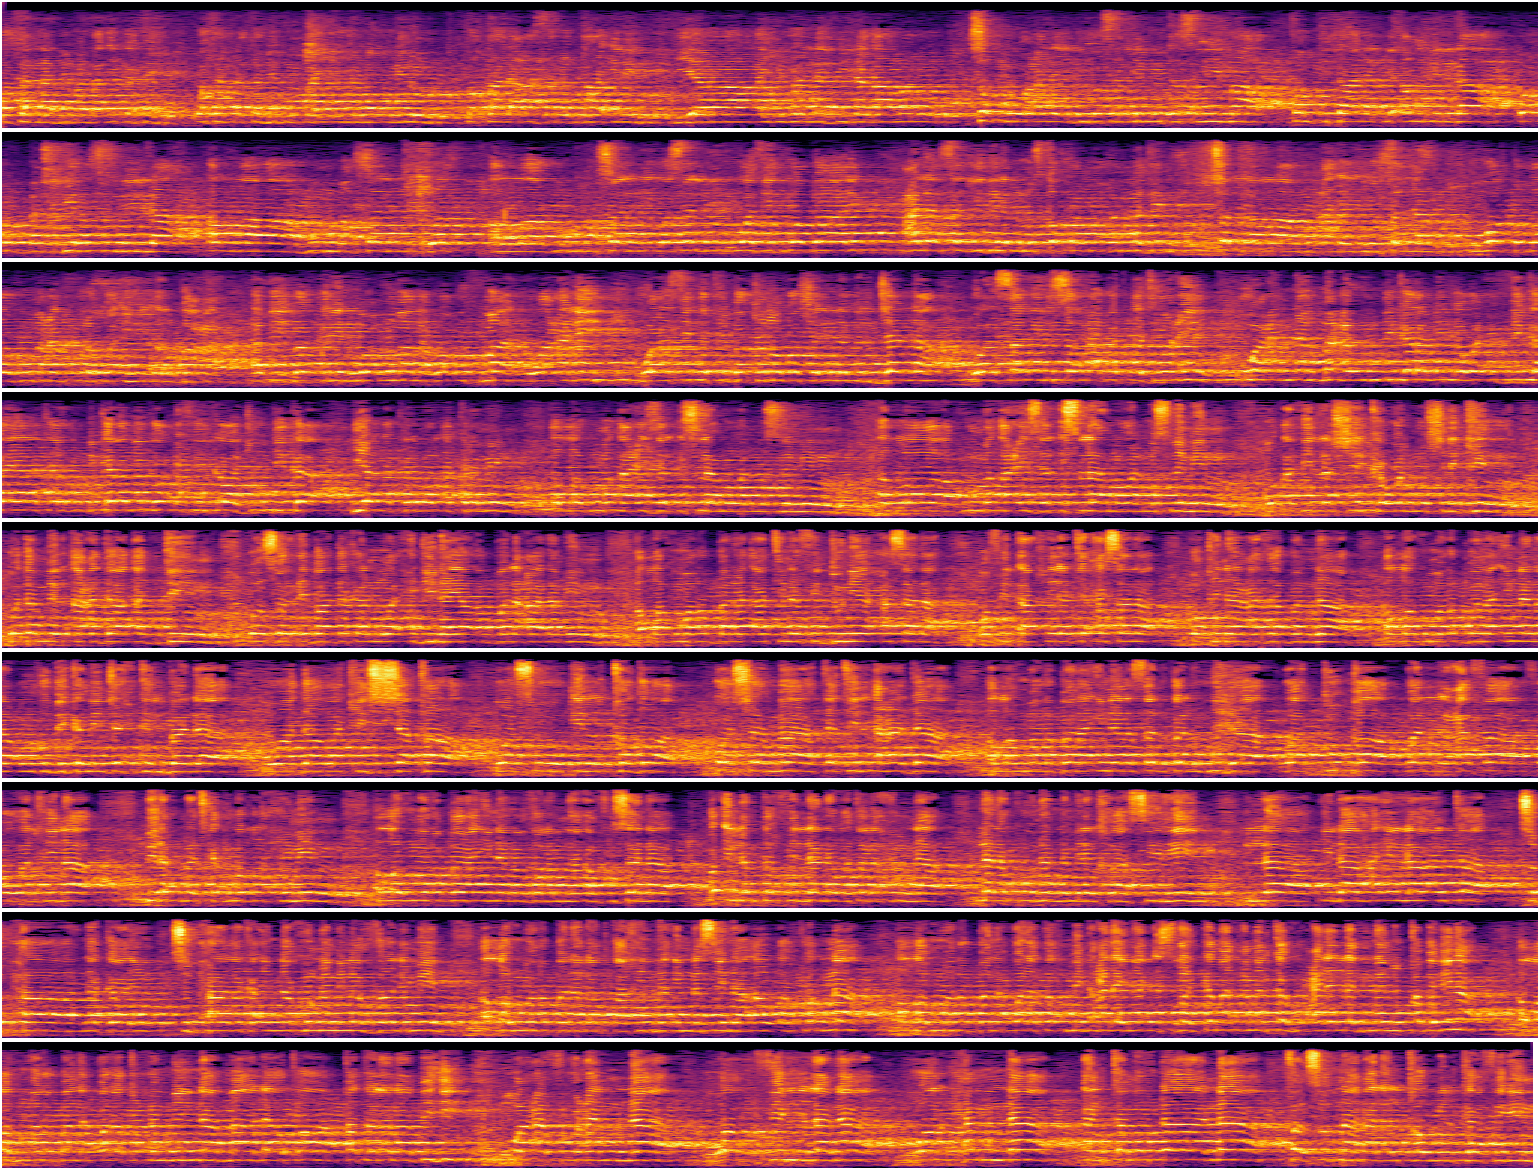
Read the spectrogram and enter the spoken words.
وثنى بملائكته وثبت بكم ايها المؤمنون. فقال عز من قائل يا أيها الذين آمنوا صلوا عليه وسلموا تسليما فامتثالا بامر الله وحبا برسول الله. اللهم صل اللهم صل وسلم وزد وبارك على سيدنا المصطفى محمد صلى الله عليه وسلم وارض عن خلفائه الأربعة. أبي بكر وعمر وعثمان وعلي وعن سته الباقين وبشرين بالجنه وعن سائر الصحابة أجمعين وعنا معهم بكرمك وحفظك يا أكرم بكرمك وحفظك وجودك يا أكرم الأكرمين. اللهم أعز الإسلام والمسلمين. اللهم أعز الإسلام والمسلمين وأذل الشرك والمشركين ودمر أعداء الدين. وانصر عبادك الموحدين يا رب العالمين. اللهم ربنا آتنا في الدنيا حسنة وفي الآخرة حسنة وقنا عذاب النار. اللهم ربنا إنا نعوذ بك من جهد البلاء ودرك الشقاء وسوء القضاء وشماتة الأعداء. اللهم ربنا إنا نسألك الهدى والتقى والعفاف والغنى برحمتك أرحم الراحمين. اللهم ظلمنا أنفسنا وإن لم تغفر لنا وترحمنا لنكونن من الخاسرين. لا إله إلا أنت. سبحانك سبحانك انا كنا من الظالمين. اللهم ربنا لا تؤاخذنا إن نسينا أو أخطأنا. اللهم ربنا ولا تحمل علينا إصرا كما حملته على الذين من قبلنا. اللهم ربنا ولا تحملنا ما لا طاقة لنا به. واعف عنا واغفر لنا وارحمنا. أنت مولانا فانصرنا على القوم الكافرين.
